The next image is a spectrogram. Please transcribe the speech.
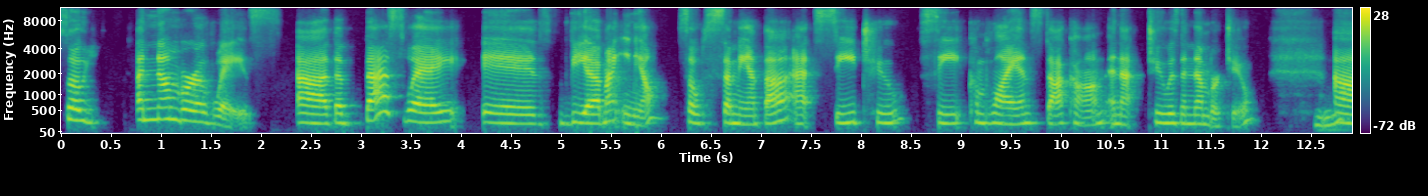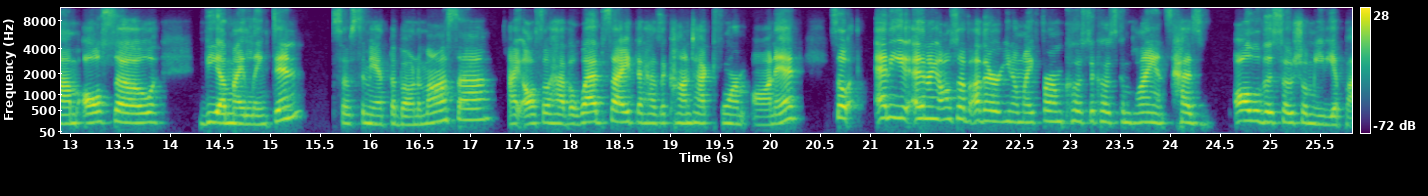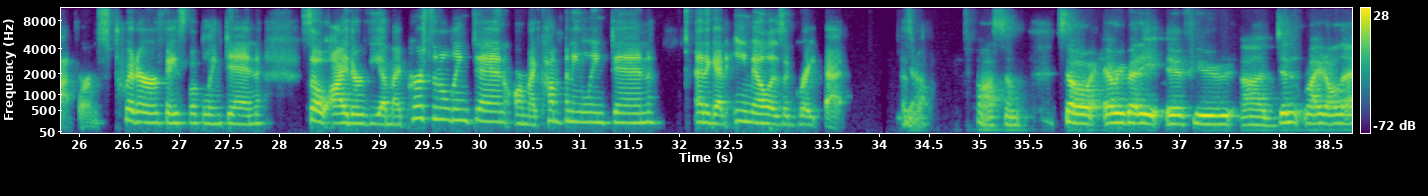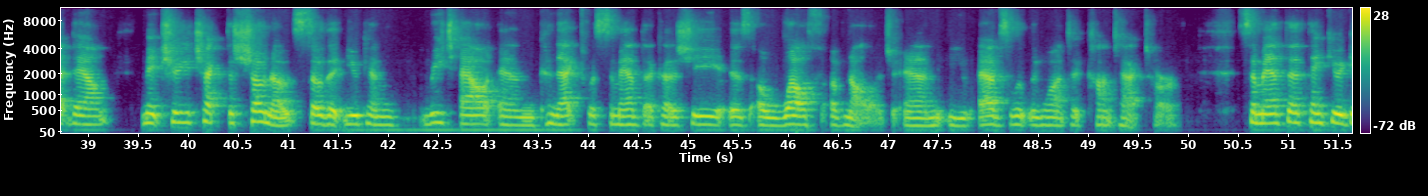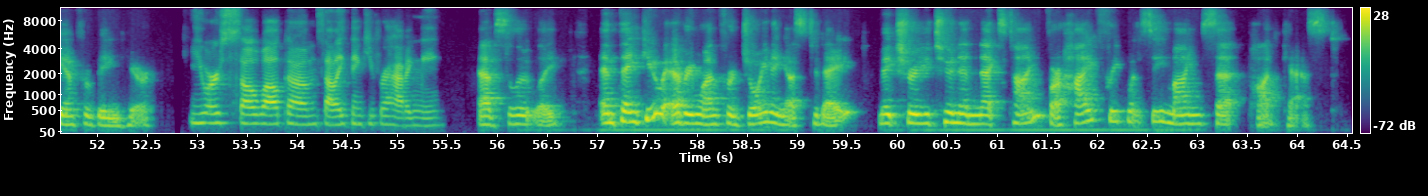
So, a number of ways. Uh, the best way is via my email. So, Samantha at c2ccompliance.com. And that two is the number 2 mm-hmm. um, also, via my LinkedIn. So, Samantha Bonamassa. I also have a website that has a contact form on it. So any, and I also have other, you know, my firm Coast to Coast Compliance has all of the social media platforms Twitter, Facebook, LinkedIn. So either via my personal LinkedIn or my company LinkedIn. And again, email is a great bet as yeah. well. Awesome. So, everybody, if you uh, didn't write all that down, make sure you check the show notes so that you can reach out and connect with Samantha because she is a wealth of knowledge and you absolutely want to contact her. Samantha, thank you again for being here. You are so welcome. Sally, thank you for having me. Absolutely. And thank you, everyone, for joining us today. Make sure you tune in next time for High Frequency Mindset Podcast.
